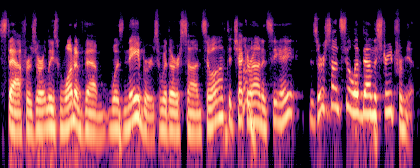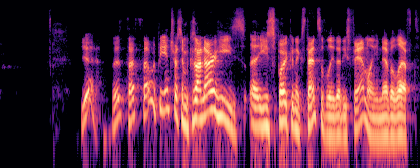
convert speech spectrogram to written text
staffers, or at least one of them, was neighbors with Ersan. So I'll have to check oh. around and see. Hey, does Ersan still live down the street from you? Yeah, that, that, that would be interesting because I know he's uh, he's spoken extensively that his family never left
